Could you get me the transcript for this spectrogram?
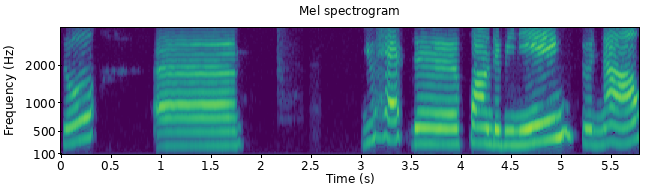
So, uh, you have the found the meaning. So now,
